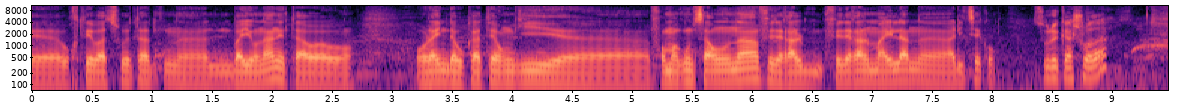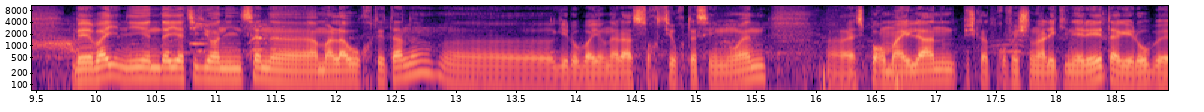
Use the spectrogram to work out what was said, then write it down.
uh, urte batzuetan uh, bai honan eta uh, orain daukate ongi uh, formakuntza ona federal, federal mailan aritzeko. Zure kasua da? Be bai, ni endaiatik joan nintzen uh, amala urtetan, uh, gero bai honara sortzi urte zein nuen, uh, esport mailan, pixkat profesionalekin ere, eta gero be,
